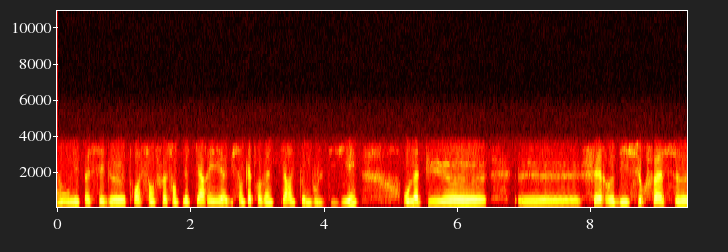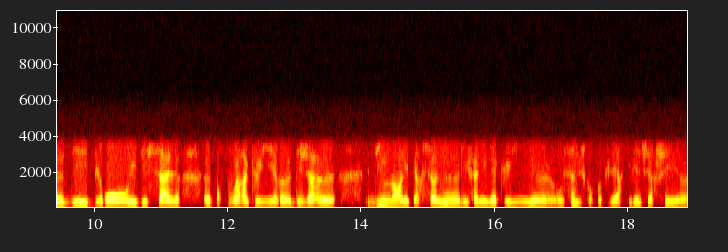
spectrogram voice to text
on est passé de 360 mètres carrés à 880 mètres carrés comme vous le disiez. On a pu euh, faire des surfaces, euh, des bureaux et des salles euh, pour pouvoir accueillir euh, déjà euh, dignement les personnes, les familles accueillies au sein du secours populaire qui viennent chercher euh,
